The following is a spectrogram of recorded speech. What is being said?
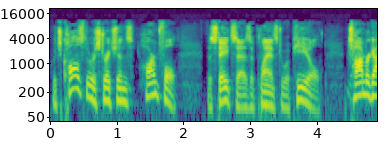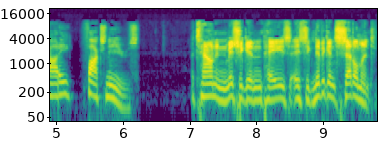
which calls the restrictions harmful. The state says it plans to appeal. Tom Rigotti, Fox News. A town in Michigan pays a significant settlement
